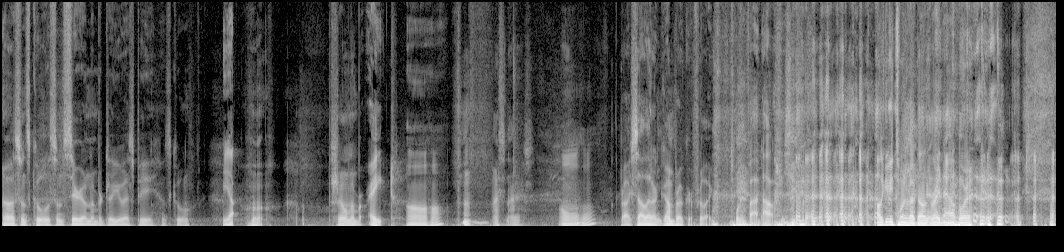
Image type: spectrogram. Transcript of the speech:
Oh, this one's cool. This one's serial number two USP. That's cool. Yeah. Serial number eight. Uh huh. That's nice. Uh huh. Probably sell that on Gunbroker for like twenty five dollars. I'll give you twenty five dollars right now for it.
